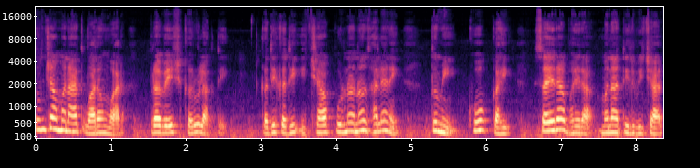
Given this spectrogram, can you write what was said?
तुमच्या मनात वारंवार प्रवेश करू लागते. कधीकधी इच्छा पूर्ण न झाल्याने तुम्ही खूप काही सैराभैरा मनातील विचार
